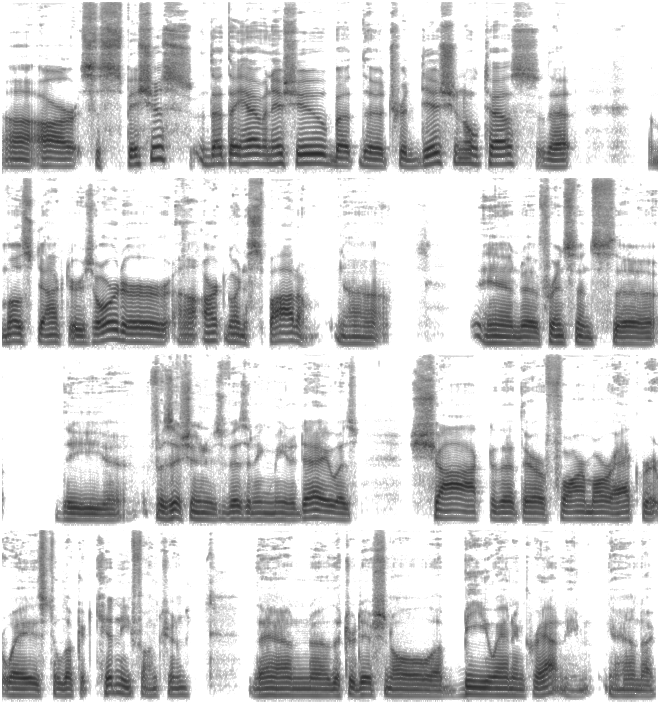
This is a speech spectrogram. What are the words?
uh, are suspicious that they have an issue, but the traditional tests that most doctors order uh, aren't going to spot them. Uh, and uh, for instance, uh, the uh, physician who's visiting me today was shocked that there are far more accurate ways to look at kidney function than the traditional BUN and creatinine. And I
